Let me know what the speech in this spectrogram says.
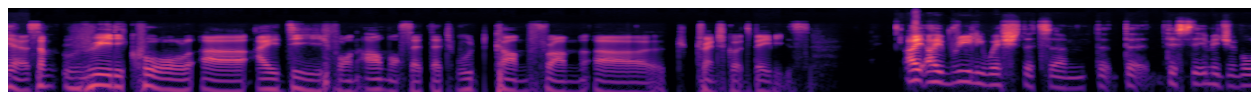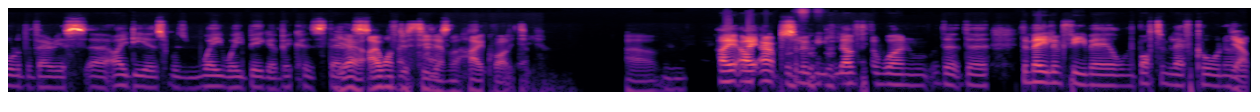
yeah some really cool uh, ID for an armor set that would come from uh, trench coats babies. I, I really wish that um that, that this the image of all of the various uh, ideas was way way bigger because there yeah, I want to see them high quality. Um, I, I absolutely love the one the the the male and female the bottom left corner Yeah.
